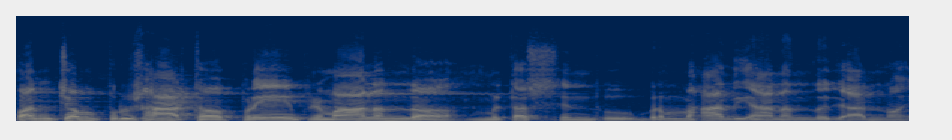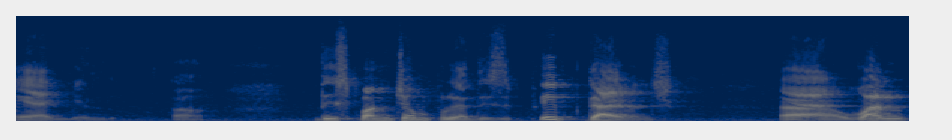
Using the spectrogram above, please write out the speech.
पंचम पुरुषार्थ प्रेम प्रेमानंद मृत सिंधु ब्रह्मादि आनंद जार नहे एक बिंदु this panchampriya, this is fifth dimension. Uh, one,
